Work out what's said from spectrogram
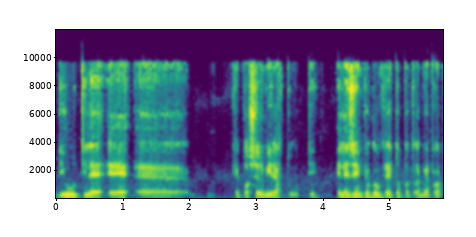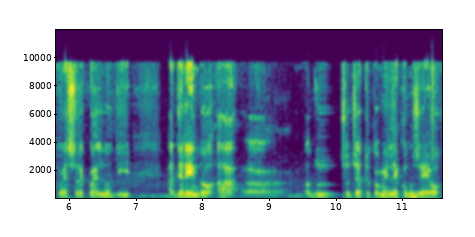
di utile e eh, che può servire a tutti. E l'esempio concreto potrebbe proprio essere quello di, aderendo a, uh, ad un soggetto come l'Ecomuseo,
